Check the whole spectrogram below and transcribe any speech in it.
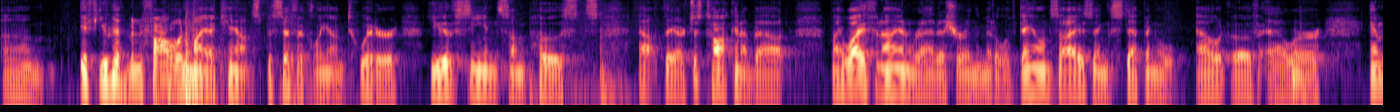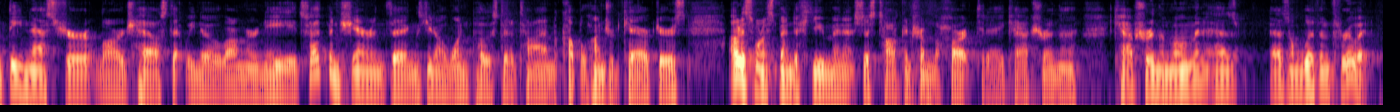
Um, if you have been following my account specifically on Twitter, you have seen some posts out there just talking about my wife and I and Radish are in the middle of downsizing, stepping out of our empty nester large house that we no longer need. So I've been sharing things, you know, one post at a time, a couple hundred characters. I just want to spend a few minutes just talking from the heart today, capturing the capturing the moment as as I'm living through it.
